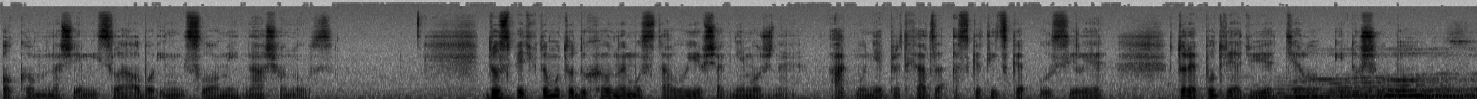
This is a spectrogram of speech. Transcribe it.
okom našej mysle alebo inými slovami nášho núz. Dospieť k tomuto duchovnému stavu je však nemožné, ak mu nepredchádza asketické úsilie, ktoré podriaduje telo i dušu Bohu.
